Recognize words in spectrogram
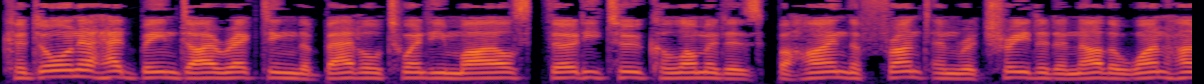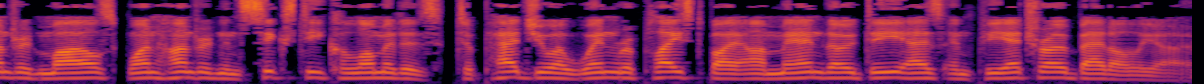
Cadorna had been directing the battle 20 miles 32 kilometers behind the front and retreated another 100 miles 160 kilometers to Padua when replaced by Armando Diaz and Pietro Badoglio.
